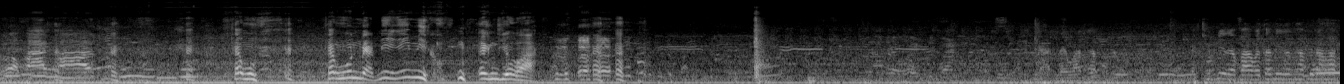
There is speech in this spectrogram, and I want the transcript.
เออผ่านผ่านถ้ามุนถ้ามุนแบบนี้นี่มีคนเองอยู่อะงานในวัดครับแต่คลิปนี้เราฟังไปเท่านี้นะครับพี่น้องครับ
